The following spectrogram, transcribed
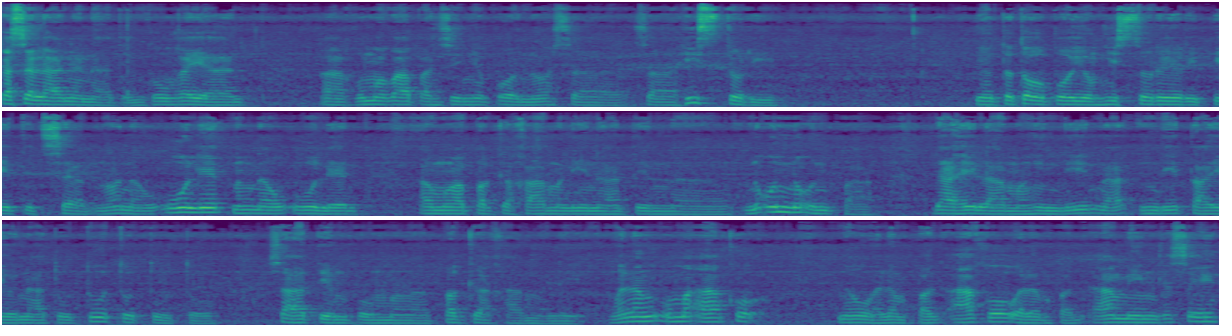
kasalanan natin. Kung kaya, ah, kung mapapansin niyo po no, sa, sa history, yung totoo po yung history repeat itself, no? Nauulit ng nauulit ang mga pagkakamali natin na noon-noon pa dahil lamang hindi na, hindi tayo natututo-tuto sa ating pong mga pagkakamali. Walang umaako, no? Walang pag-ako, walang pag-amin kasi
